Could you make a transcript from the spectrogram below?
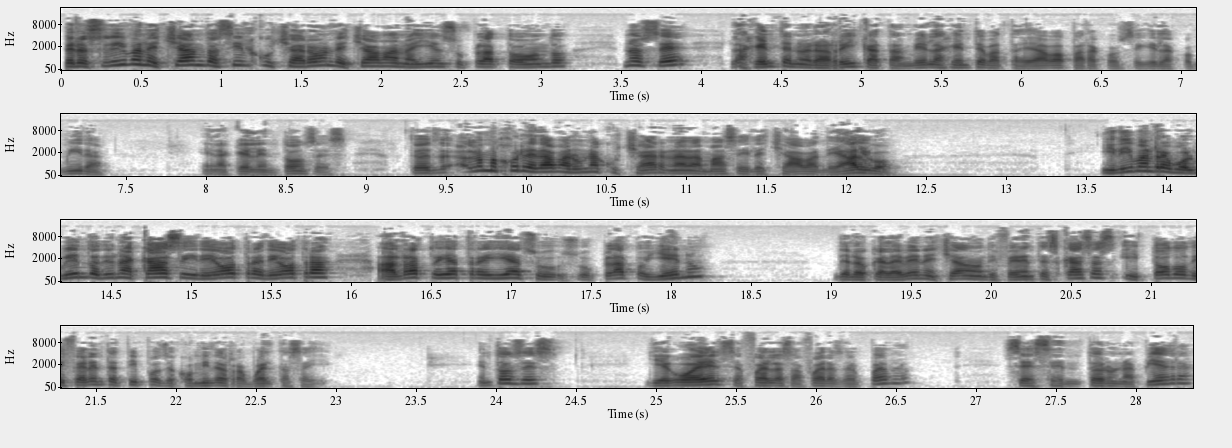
Pero se lo iban echando así el cucharón, le echaban ahí en su plato hondo. No sé, la gente no era rica, también la gente batallaba para conseguir la comida en aquel entonces. Entonces, a lo mejor le daban una cuchara nada más y le echaban de algo. Y le iban revolviendo de una casa y de otra y de otra. Al rato ya traía su, su plato lleno de lo que le habían echado en diferentes casas y todo diferentes tipos de comidas revueltas ahí. Entonces, llegó él, se fue a las afueras del pueblo, se sentó en una piedra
